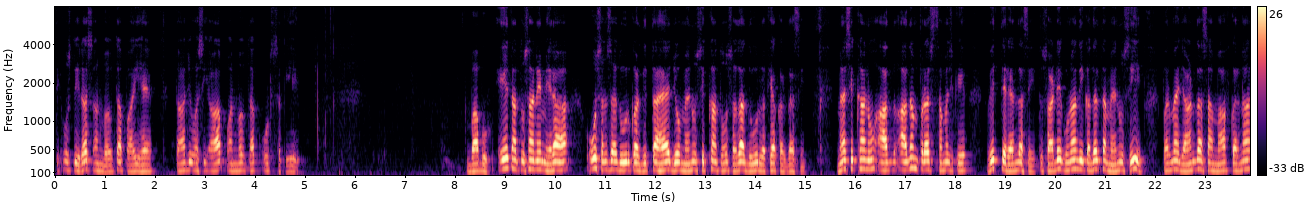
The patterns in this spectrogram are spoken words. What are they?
ਤੇ ਉਸ ਦੀ ਰਸ ਅਨੁਭਵਤਾ ਪਾਈ ਹੈ, ਤਾਂ ਜੋ ਅਸੀਂ ਆਪ ਅਨੁਭਵ ਤੱਕ ਉੱਠ ਸਕੀਏ। ਬਾਬੂ, ਇਹ ਤਾਂ ਤੁਸਾਂ ਨੇ ਮੇਰਾ ਉਹ ਸੰਸਾ ਦੂਰ ਕਰ ਦਿੱਤਾ ਹੈ ਜੋ ਮੈਨੂੰ ਸਿੱਖਾਂ ਤੋਂ ਸਦਾ ਦੂਰ ਰੱਖਿਆ ਕਰਦਾ ਸੀ। ਮੈਂ ਸਿੱਖਾਂ ਨੂੰ ਆਦਮ ਪ੍ਰਸਤ ਸਮਝ ਕੇ ਵਿੱਚ ਤੇ ਰਹਿੰਦਾ ਸੀ। ਤੂੰ ਸਾਡੇ ਗੁਣਾਂ ਦੀ ਕਦਰ ਤਾਂ ਮੈਨੂੰ ਸੀ, ਪਰ ਮੈਂ ਜਾਣਦਾ ਸਾਂ, ਮਾਫ ਕਰਨਾ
